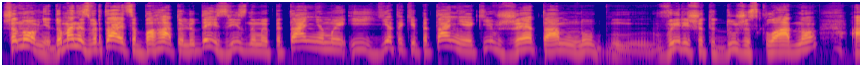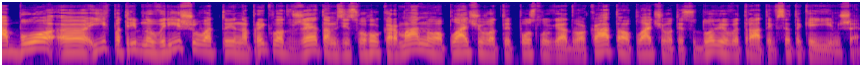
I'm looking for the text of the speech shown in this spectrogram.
Шановні, до мене звертається багато людей з різними питаннями, і є такі питання, які вже там ну вирішити дуже складно, або е, їх потрібно вирішувати, наприклад, вже там зі свого карману оплачувати послуги адвоката, оплачувати судові витрати, все таке інше.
